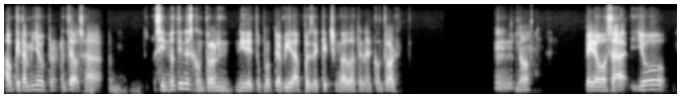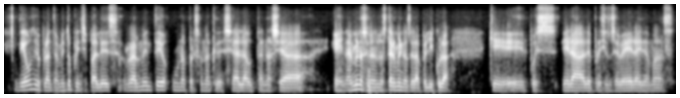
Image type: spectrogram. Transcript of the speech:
aunque también yo me pregunté, o sea, si no tienes control ni de tu propia vida, pues de qué chingado va a tener control. ¿No? Pero, o sea, yo digamos, mi planteamiento principal es realmente una persona que desea la eutanasia, en, al menos en los términos de la película, que pues era depresión severa y demás,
